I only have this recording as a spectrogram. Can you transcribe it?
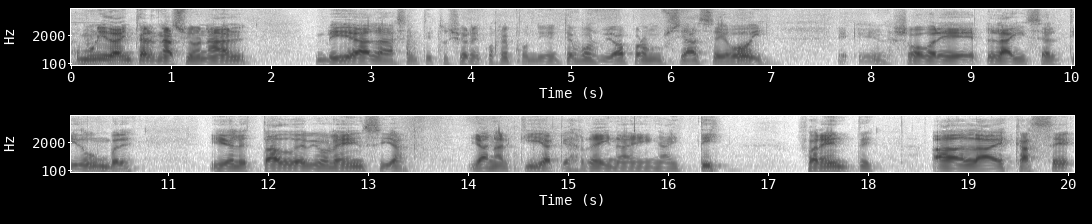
comunidad internacional, vía las instituciones correspondientes, volvió a pronunciarse hoy eh, sobre la incertidumbre y el estado de violencia y anarquía que reina en Haití frente a la escasez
